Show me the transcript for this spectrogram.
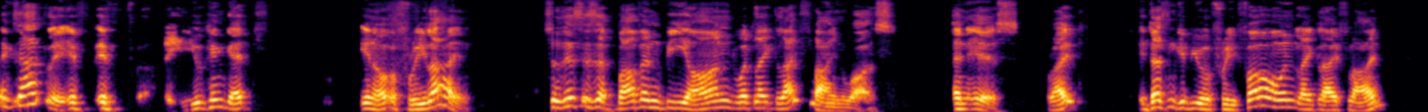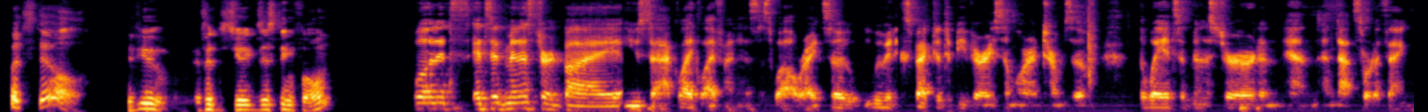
Exactly. If, if you can get, you know, a free line. So this is above and beyond what like Lifeline was and is, right? It doesn't give you a free phone like Lifeline, but still, if you if it's your existing phone. Well, it's it's administered by USAC like Lifeline is as well, right? So we would expect it to be very similar in terms of the way it's administered and and, and that sort of thing.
